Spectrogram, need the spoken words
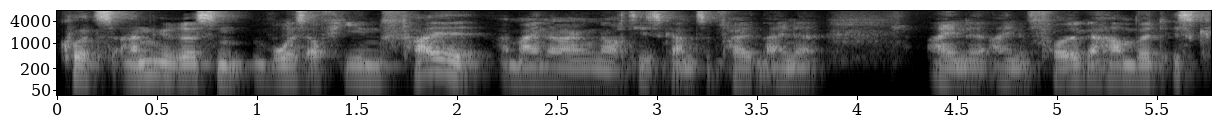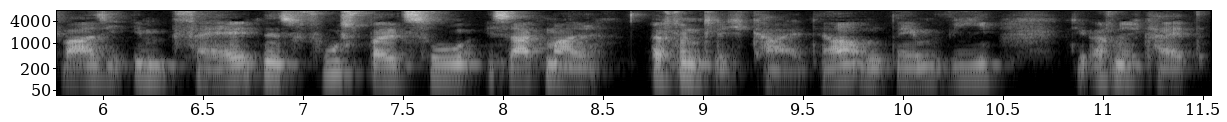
kurz angerissen, wo es auf jeden Fall meiner Meinung nach dieses ganze Verhalten eine, eine, eine Folge haben wird, ist quasi im Verhältnis Fußball zu, ich sag mal, Öffentlichkeit, ja, und dem, wie die Öffentlichkeit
